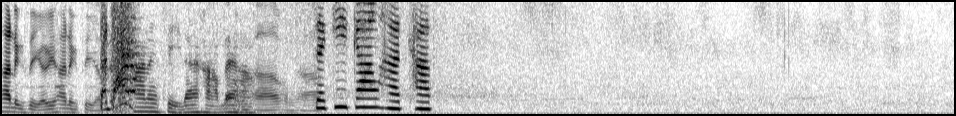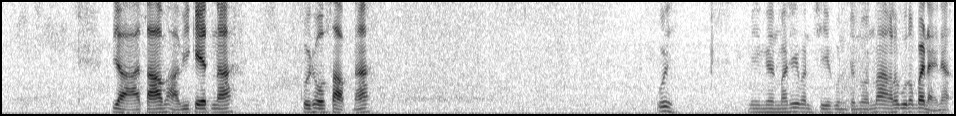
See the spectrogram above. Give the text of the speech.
ห้าหนึ่งสี่ครับพี่ห้าหนึ่งสี่ครับห้าหนึ่งสี่ได้ครับได้ขอบคคุรับณครับขอบคุณครับ แจ็กกี้ก้าวฮาร์ดครับ อย่าตามหาพี่เกตนะ คุยโทรศัพท์นะ อุ้ย มีเงินมาที่บัญชีคุณจำนวนมากแล้วคุณต้องไปไหนเนี่ย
